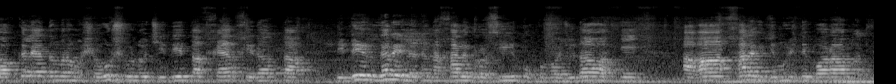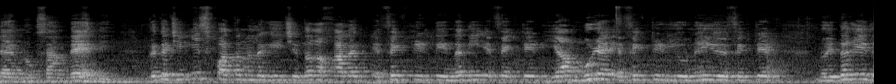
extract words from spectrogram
دا کلی دومره مشهور شولو چې دې ته خیر خیرات ته د ډېر لرې له نه خلک راسي او په موجوده وخت کې هغه خلک زموږ دپاره مطلع نقصان ده دي ځکه چې هیڅ پته نه لګي چې دغه خلک افیکټډ دي نه دي افیکټډ یا موږ افیکټډ یو نه یو افیکټډ نو دغې د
